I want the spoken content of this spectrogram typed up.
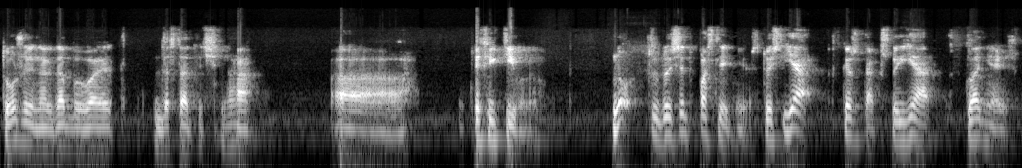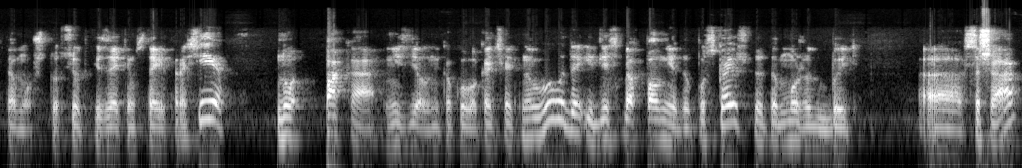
тоже иногда бывает достаточно э, эффективным. Ну, то есть это последнее. То есть я скажу так, что я склоняюсь к тому, что все-таки за этим стоит Россия, но пока не сделал никакого окончательного вывода и для себя вполне допускаю, что это может быть э, США,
